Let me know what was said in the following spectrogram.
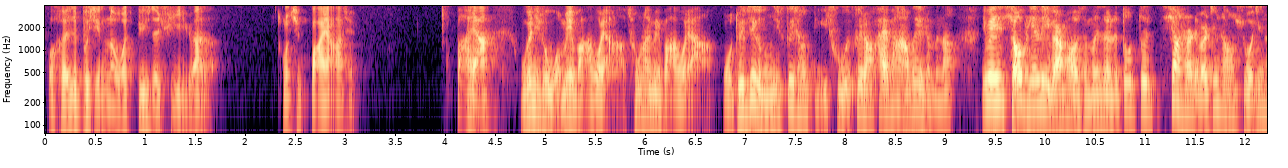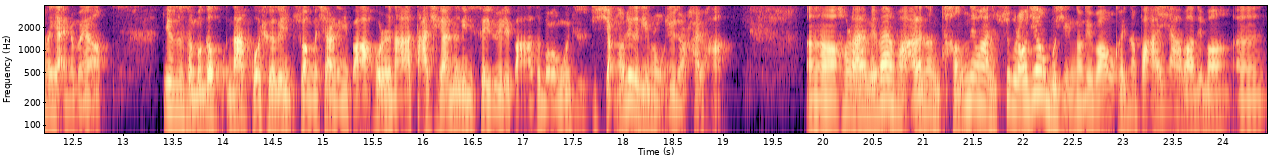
我合计不行了，我必须得去医院了，我去拔牙去。拔牙，我跟你说，我没拔过牙，从来没拔过牙。我对这个东西非常抵触，非常害怕。为什么呢？因为小品里边或者什么的，都都相声里边经常说，经常演什么呀？又是什么个拿火车给你装个线给你拔，或者拿大钳子给你塞嘴里拔，是吧？我就想到这个地方，我就有点害怕。嗯，后来没办法了，那你疼的话，你睡不着觉不行啊，对吧？我可以那拔一下吧，对吧？嗯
